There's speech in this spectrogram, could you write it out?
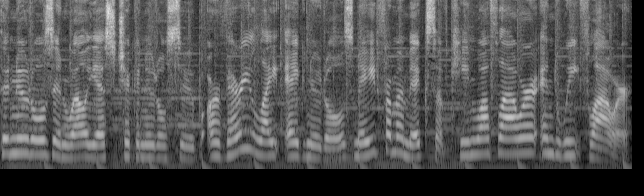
The noodles in Well Yes Chicken Noodle Soup are very light egg noodles made from a mix of quinoa flour and wheat flour.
